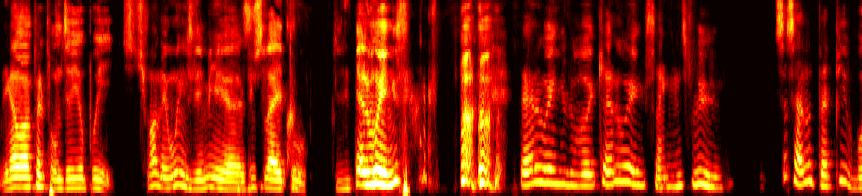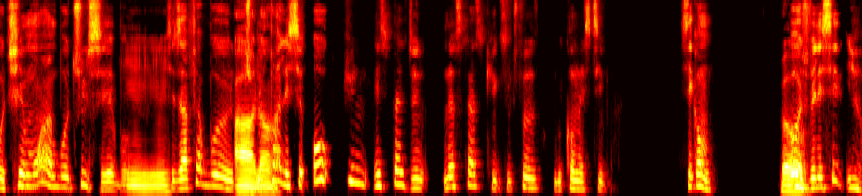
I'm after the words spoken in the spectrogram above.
Les gars m'appellent pour me dire, yo, boy, tu vois mes wings, je les mis euh, juste là et tout. Je dis, quelles wings? Wings, wings? Ça n'existe plus. Ça, c'est un autre pet peeve, bro. Chez moi, bro, tu le sais, bro. Mhm. Ces affaires, bro, Ah, tu peux non. pas laisser aucune espèce de, ne serait-ce que quelque chose de comestible. C'est comme, bro, Bro. je vais laisser, yo,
